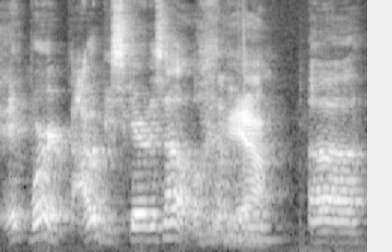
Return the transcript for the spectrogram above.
It worked. I would be scared as hell. Yeah. uh,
